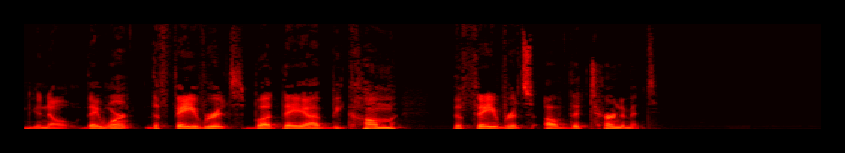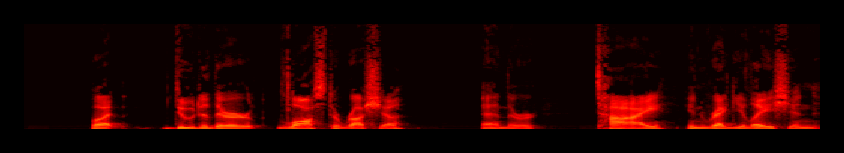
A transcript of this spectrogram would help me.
you know, they weren't the favorites, but they have become the favorites of the tournament. But due to their loss to Russia and their tie in regulation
